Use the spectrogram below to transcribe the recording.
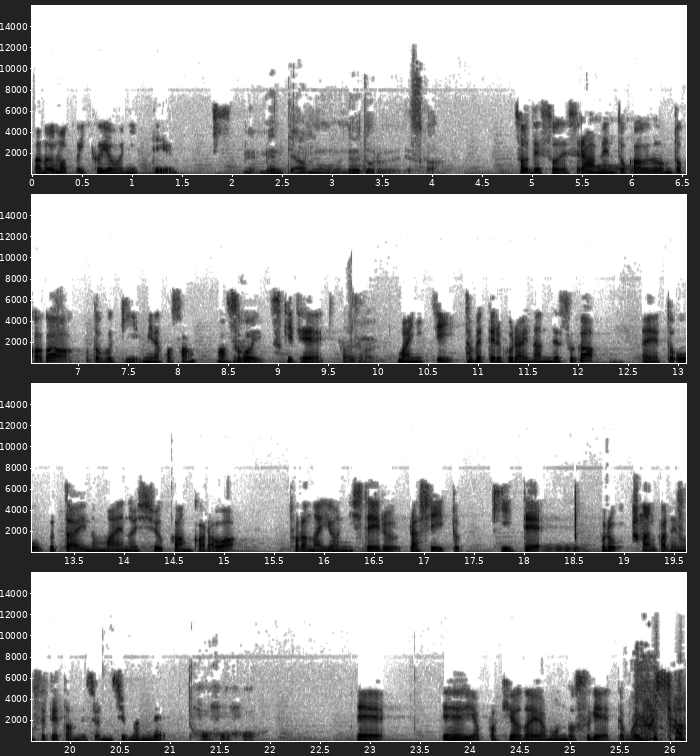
あの、うまくいくようにっていう。め麺ってあの、ヌードルですか？そうです、そうです。ラーメンとかうどんとかが、ことぶきみなこさんはすごい好きで、はいはい。毎日食べてるぐらいなんですが、えっ、と、大舞台の前の一週間からは、取らないようにしているらしいと聞いて、ブログかなんかで載せてたんですよね、自分で。ほうほうほで、えー、やっぱキアダイヤモンドすげえって思いました。う。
